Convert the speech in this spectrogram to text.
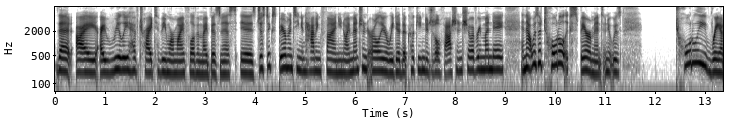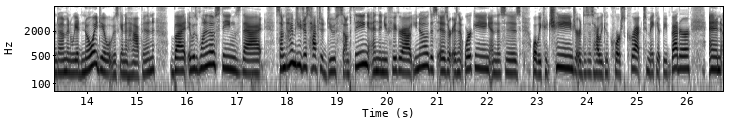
that I I really have tried to be more mindful of in my business is just experimenting and having fun. You know, I mentioned earlier we did the cooking digital fashion show every Monday, and that was a total experiment, and it was totally random and we had no idea what was going to happen. But it was one of those things that sometimes you just have to do something and then you figure out, you know, this is or isn't working and this is what we could change or this is how we could course correct to make it be better. And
